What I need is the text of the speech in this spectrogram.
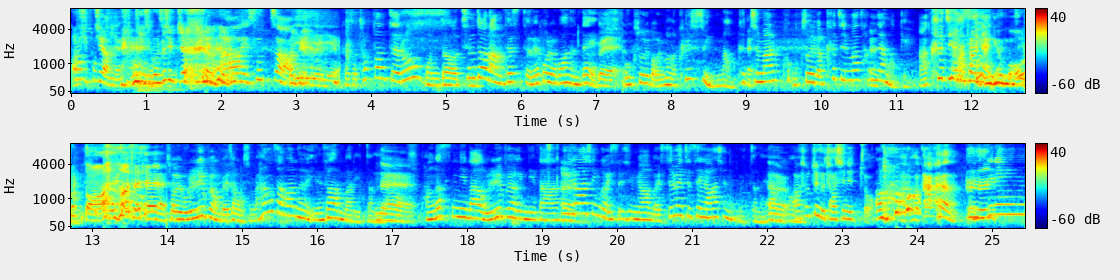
아 쉽지 않네요. 쉽지 벌써 쉽지 않아요. 아 이 숫자. 예 예 예. 그래서 첫 번째로 먼저 친절함 테스트를 해보려고 하는데 네. 목소리가 얼마나 클 수 있나. 그렇지만 코- 목소리가 크지만 상냥하게. 아 크지만 상냥이요. 뭐 어렵다. 네. 저희 올리브영 매장 오시면 항상 하는 인사 한 말이 있잖아요. 네. 반갑습니다. 올리브영입니다. 네. 필요하신 거 있으시면 말씀해 주세요 하시는 거 있잖아요. 어. 아 솔직히 그 자신 있죠. 네, 띠링.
